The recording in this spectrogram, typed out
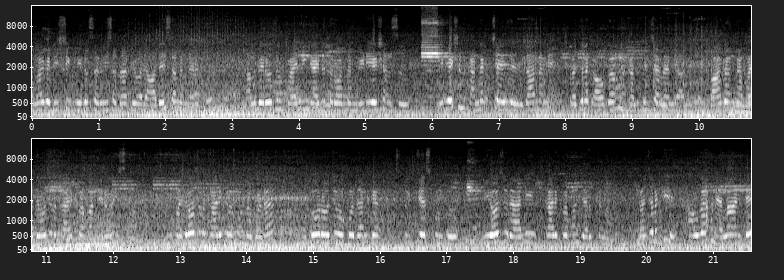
అలాగే డిస్టిక్ లీగల్ సర్వీస్ అథారిటీ వారి ఆదేశాల మేరకు నలభై రోజులు ట్రైనింగ్ అయిన తర్వాత మీడియేషన్స్ మీడియేషన్ కండక్ట్ చేసే విధానాన్ని ప్రజలకు అవగాహన కల్పించాలని భాగంగా పది రోజుల కార్యక్రమాన్ని నిర్వహిస్తున్నాం. ఈ పది రోజుల కార్యక్రమంలో కూడా ఒక్కో రోజు ఒక్కో దానికి స్ప్లిట్ చేసుకుంటూ ఈరోజు ర్యాలీ కార్యక్రమం జరుపుతున్నాం. ప్రజలకి అవగాహన ఎలా అంటే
